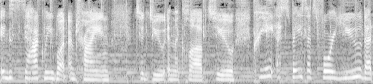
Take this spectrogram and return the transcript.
exactly what I'm trying to do in the club to create a space that's for you that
